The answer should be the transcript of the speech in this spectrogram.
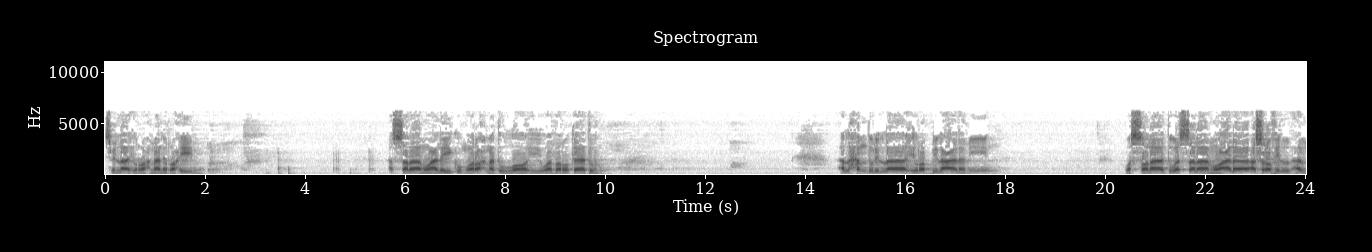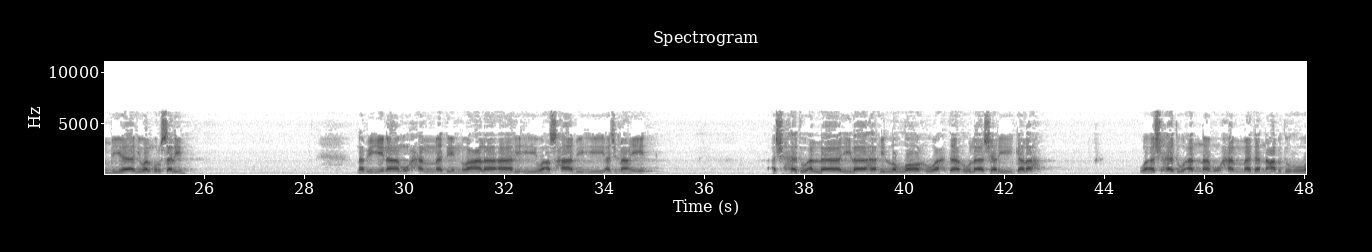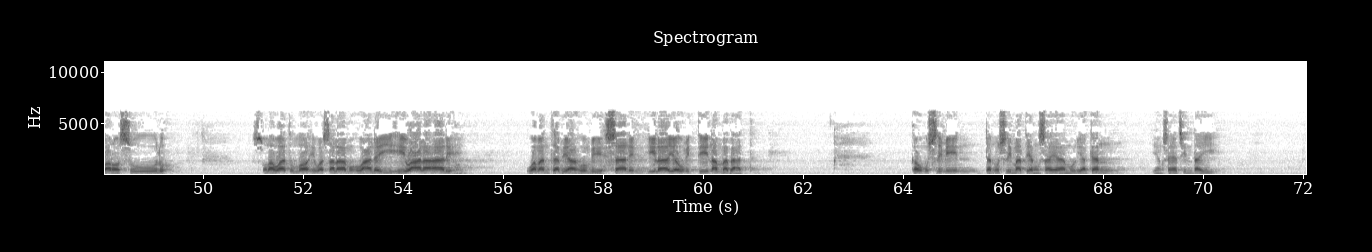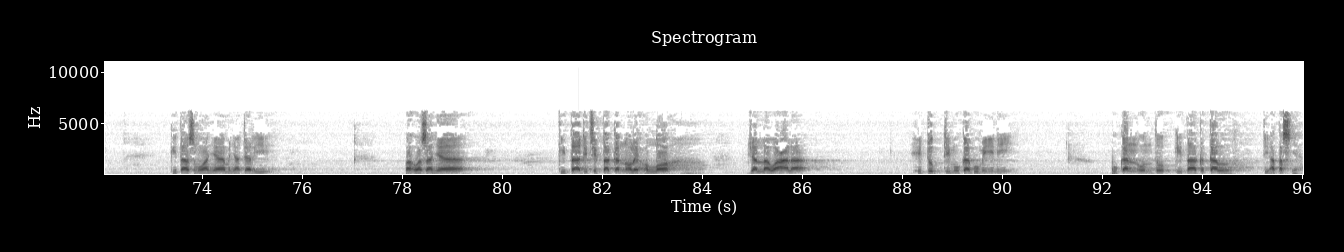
بسم الله الرحمن الرحيم السلام عليكم ورحمة الله وبركاته الحمد لله رب العالمين والصلاة والسلام على أشرف الأنبياء والمرسلين نبينا محمد وعلى آله وأصحابه أجمعين. أشهد أن لا إله إلا الله وحده لا شريك له وأشهد أن محمدا عبده ورسوله. صلوات الله وسلامه عليه وعلى آله. ومن تبعهم بإحسان إلى يوم الدين أما بعد kaum muslimin dan muslimat yang saya muliakan, yang saya cintai, kita semuanya menyadari bahwasanya kita diciptakan oleh Allah Jalla wa'ala hidup di muka bumi ini bukan untuk kita kekal di atasnya.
